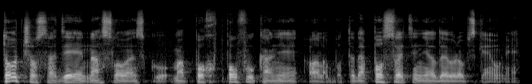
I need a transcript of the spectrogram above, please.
to, čo sa deje na Slovensku, má poch- pofúkanie, alebo teda posvetenie od Európskej únie.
